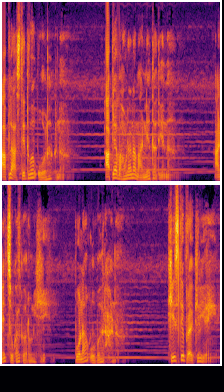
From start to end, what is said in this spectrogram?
आपलं अस्तित्व ओळखणं आपल्या भावनांना मान्यता देणं आणि चुका करूनही पुन्हा उभं राहणं. हीच ती प्रक्रिया आहे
